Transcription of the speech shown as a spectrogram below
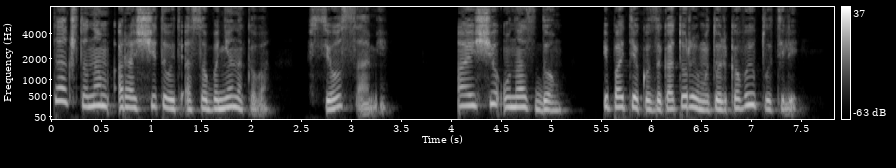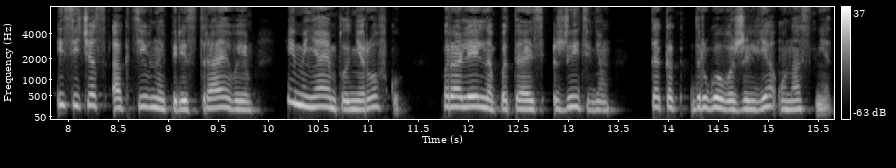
так что нам рассчитывать особо не на кого. Все сами. А еще у нас дом, ипотеку за который мы только выплатили, и сейчас активно перестраиваем и меняем планировку, параллельно пытаясь жить в нем, так как другого жилья у нас нет.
